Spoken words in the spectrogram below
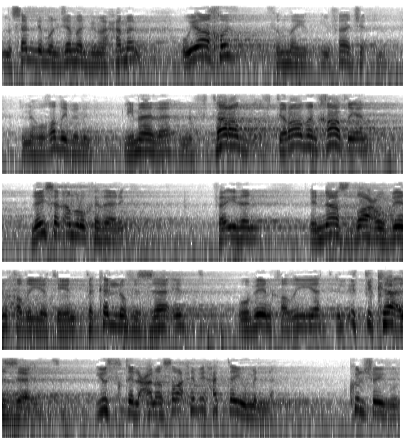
مسلم الجمل بما حمل ويأخذ ثم يفاجأ أنه غضب منه. لماذا؟ أنه افترض افتراضا خاطئا. ليس الأمر كذلك. فاذا الناس ضاعوا بين قضيتين التكلف الزائد وبين قضية الاتكاء الزائد. يثقل على صاحبه حتى يمله. كل شيء يقول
